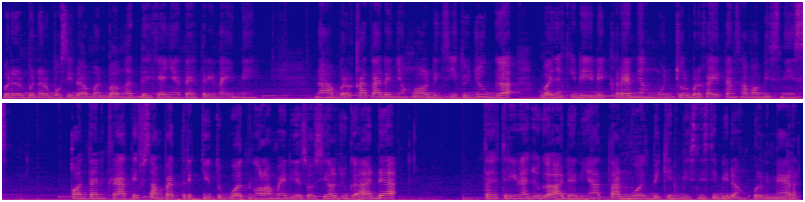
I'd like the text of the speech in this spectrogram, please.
Bener-bener bos idaman banget deh kayaknya Teh Trina ini. Nah, berkat adanya holdings itu juga, banyak ide-ide keren yang muncul berkaitan sama bisnis. Konten kreatif sampai trik YouTube buat ngolah media sosial juga ada. Teh Trina juga ada niatan buat bikin bisnis di bidang kuliner,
